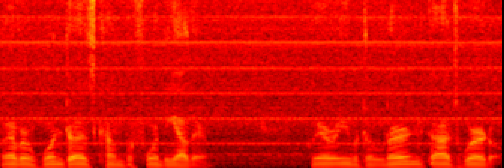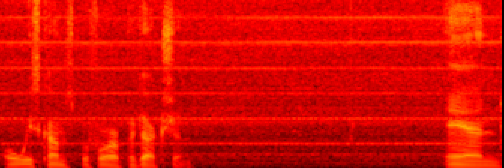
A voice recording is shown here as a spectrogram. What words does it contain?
However, one does come before the other. We are able to learn God's Word always comes before our production. And,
